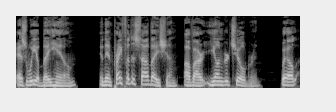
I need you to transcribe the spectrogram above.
as we obey Him and then pray for the salvation of our younger children. Well,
